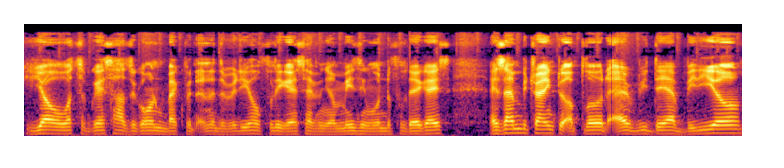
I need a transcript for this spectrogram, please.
yo what's up guys? How's it going? Back with another video. Hopefully you guys having an amazing wonderful day guys. As i'm be trying to upload every day a video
